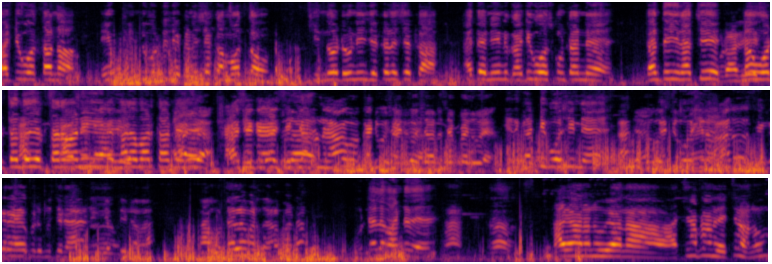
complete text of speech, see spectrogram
గడ్డి పోతానా నేను కింద కొట్టి చెక్కన చెక్క మొత్తం. కిందోటు నేను చెక్కన చెక్క. అయితే నేను గడ్డి కోసుకుంటానే అంతే ఈ నచ్చి ఇప్పుడు అది నా ఒట్టంతా చెప్తాను అని ఇది గడ్డి కోసిండే గడ్డి కోసిన కాదు శంకర ఒకటి ముచ్చడా నీకు చెప్తున్నావా నా ఉడ్డలో మరి అనమాట వంటదే. ఆ, అదేమన్నా నువ్వు ఏమన్నా వచ్చినప్పుడు తెచ్చినావు నువ్వు?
